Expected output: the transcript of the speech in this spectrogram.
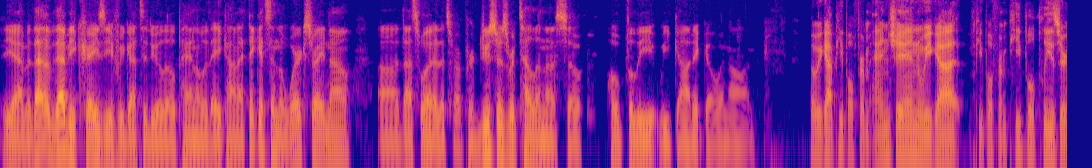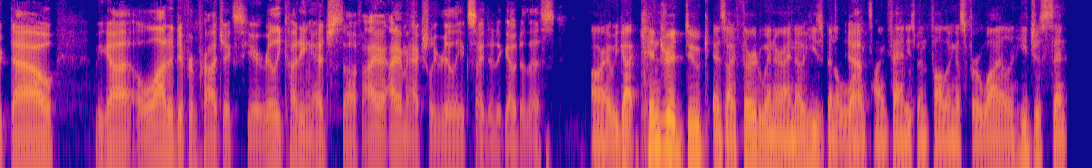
Yeah, but that that'd be crazy if we got to do a little panel with Akon. I think it's in the works right now. Uh, that's what that's what our producers were telling us. So hopefully we got it going on. But we got people from Engine, we got people from People Pleaser DAO, we got a lot of different projects here, really cutting edge stuff. I, I am actually really excited to go to this. All right, we got Kindred Duke as our third winner. I know he's been a long time fan. He's been following us for a while, and he just sent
